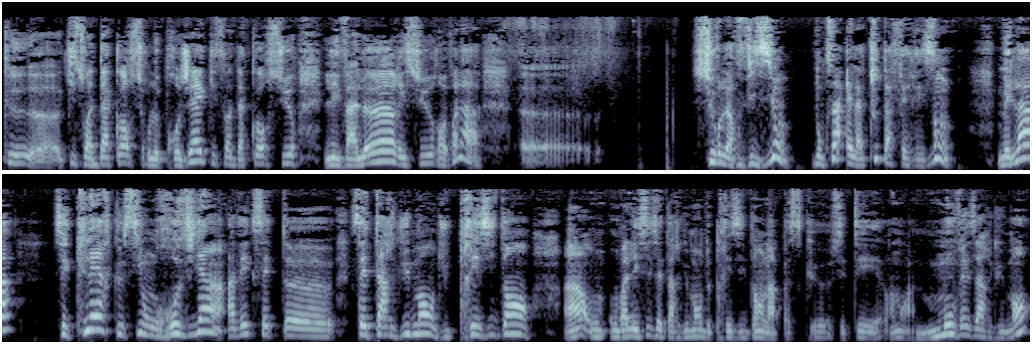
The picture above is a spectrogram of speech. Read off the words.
que qu'ils soient d'accord sur le projet, qu'ils soient d'accord sur les valeurs et sur voilà sur leur vision. Donc ça, elle a tout à fait raison. Mais là, c'est clair que si on revient avec cette, euh, cet argument du président, hein, on, va laisser cet argument de président là parce que c'était vraiment un mauvais argument,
